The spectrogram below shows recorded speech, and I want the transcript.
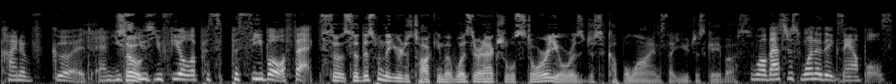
kind of good. And you, so, you, you, feel a placebo effect. So, so this one that you were just talking about, was there an actual story or was it just a couple lines that you just gave us? Well, that's just one of the examples.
